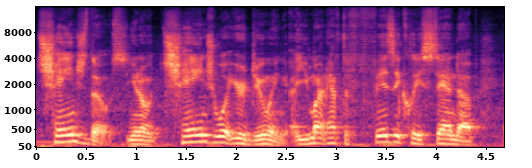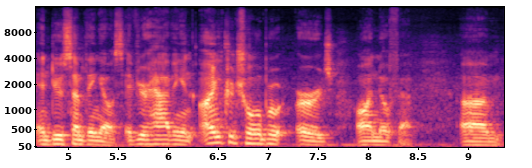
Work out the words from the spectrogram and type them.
change those. You know, change what you're doing. You might have to physically stand up and do something else if you're having an uncontrollable urge on NoFap. Um,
